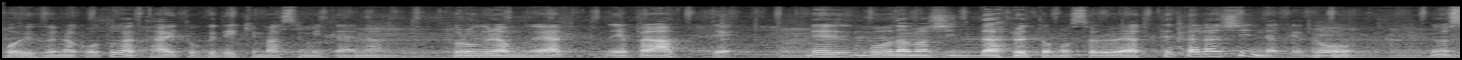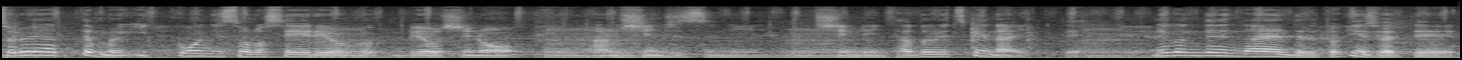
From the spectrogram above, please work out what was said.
こういうふうなことが体得できますみたいなプログラムがややっぱりあって、でゴーダマシッダールトもそれをやってたらしいんだけど、でもそれをやっても一向にその清涼病死の,、あの真実に、真理にたどり着けないって、でで悩んでる時にそうやって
